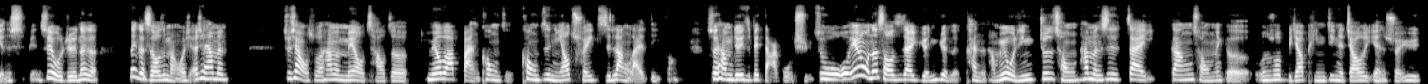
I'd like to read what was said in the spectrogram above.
岩石边，所以我觉得那个那个时候是蛮危险，而且他们就像我说的，他们没有朝着没有把板控制控制你要垂直浪来的地方，所以他们就一直被打过去。所以我我因为我那时候是在远远的看着他们，因为我已经就是从他们是在刚从那个我是说比较平静的礁岩水域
